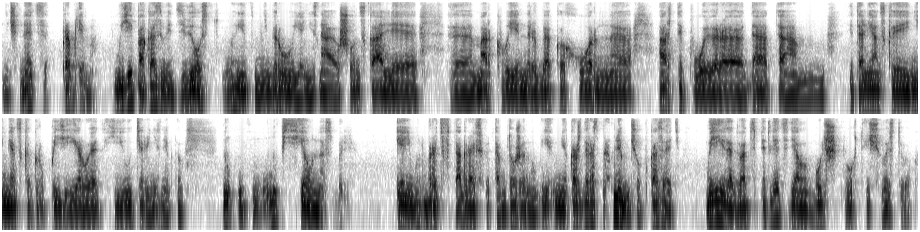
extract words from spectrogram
начинается проблема. Музей показывает звезд. Ну, это не беру, я не знаю, Шон Скалли, э, Марк Вейн, Ребекка Хорн, э, Арте Повера, да, там, итальянская и немецкая группа Зируэт, Юкер, не знаю кто. Ну, ну, все у нас были. Я не буду брать фотографию, там тоже, ну, я, мне каждый раз проблема, что показать. Музей за 25 лет сделал больше двух тысяч выставок.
